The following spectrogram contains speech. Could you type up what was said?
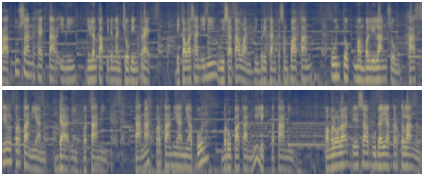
ratusan hektar ini dilengkapi dengan jogging track. Di kawasan ini wisatawan diberikan kesempatan untuk membeli langsung hasil pertanian dari petani. Tanah pertaniannya pun merupakan milik petani. Pengelola Desa Budaya Kertelangu,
